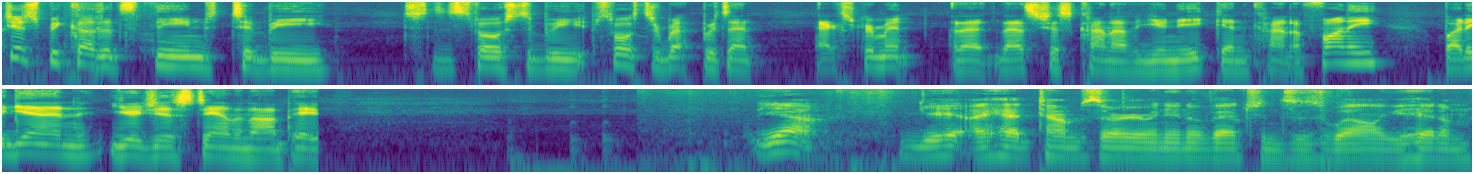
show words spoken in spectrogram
just because it's themed to be it's supposed to be supposed to represent excrement. That that's just kind of unique and kind of funny. But again, you're just standing on paper. Yeah, yeah. I had Tom Sawyer in Interventions as well. You hit him.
